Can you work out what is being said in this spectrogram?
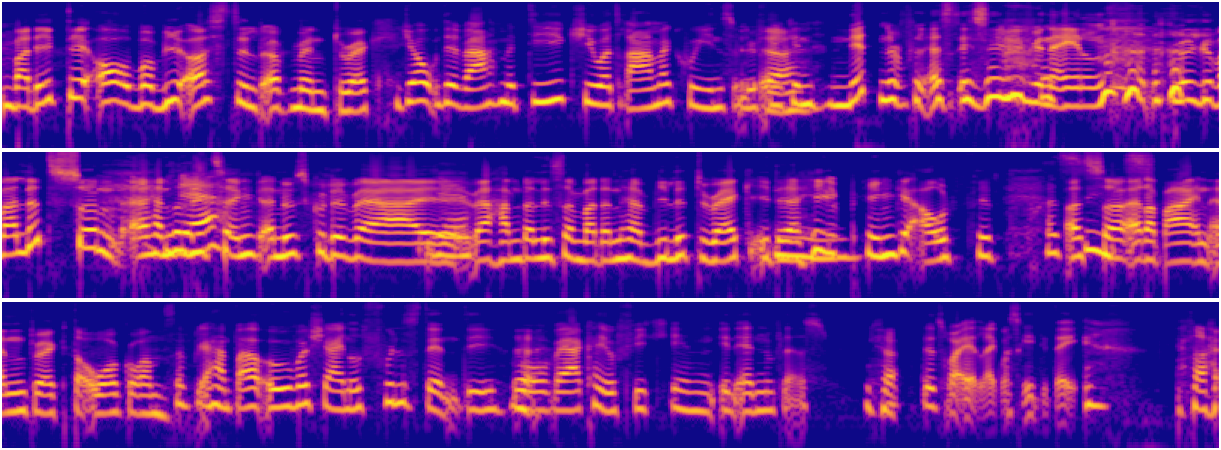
var det ikke det år, hvor vi også stillede op med en drag? Jo, det var med DQ og Drama Queen, som jo fik ja. en 19. plads i semifinalen. Hvilket var lidt synd, at han så ja. lige tænkte, at nu skulle det være, øh, ja. være ham, der ligesom var den her vilde drag i det her mm. helt pinke outfit. Præcis. Og så er der bare en anden drag, der overgår ham. Så bliver han bare overshined fuldstændig, ja. hvor Værker jo fik en, en anden plads. Ja. Det tror jeg heller ikke var sket i dag. Nej.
